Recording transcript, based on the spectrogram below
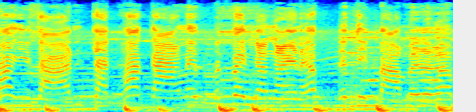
ภาคอีสานจัดภาคกลางเนี่ยมันเป็นยังไงนะครับเดี๋ยวติดตามเลยนะครับ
